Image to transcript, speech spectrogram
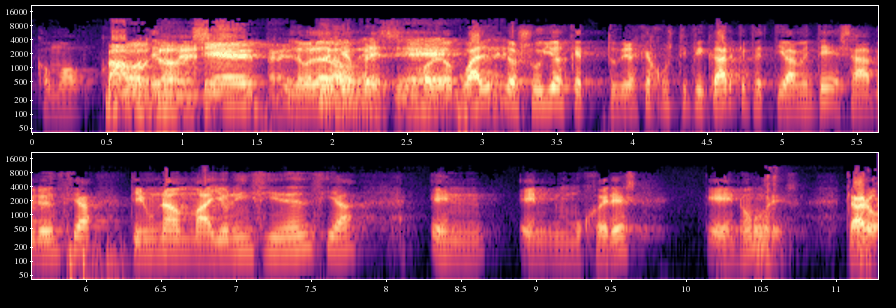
como... Vamos, lo de siempre. Lo, de siempre. Con lo cual, lo suyo es que tuvieras que justificar que efectivamente esa violencia tiene una mayor incidencia en, en mujeres que en hombres. Claro,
